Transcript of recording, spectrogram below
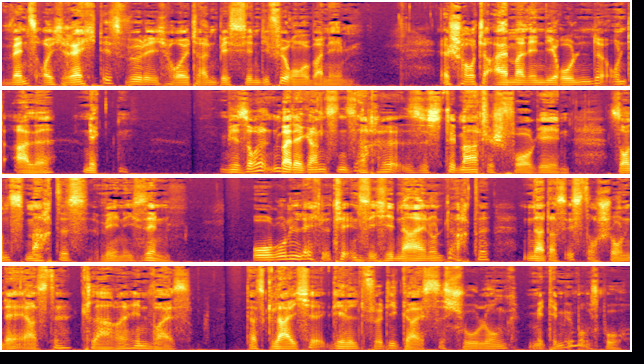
Wenn's euch recht ist, würde ich heute ein bisschen die Führung übernehmen. Er schaute einmal in die Runde und alle nickten. Wir sollten bei der ganzen Sache systematisch vorgehen, sonst macht es wenig Sinn. Ogun lächelte in sich hinein und dachte, na, das ist doch schon der erste klare Hinweis. Das gleiche gilt für die Geistesschulung mit dem Übungsbuch.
